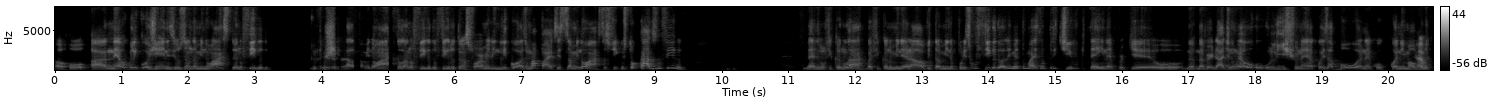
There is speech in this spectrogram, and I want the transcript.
O, a neoglicogênese usando aminoácido é no fígado. Então, chega lá o aminoácido lá no fígado, o fígado transforma ele em glicose. Uma parte desses aminoácidos ficam estocados no fígado né, eles vão ficando lá, vai ficando mineral, vitamina, por isso que o fígado é o alimento mais nutritivo que tem, né? Porque o, na, na verdade não é o, o, lixo, né? É a coisa boa, né? Com, o animal é. produz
